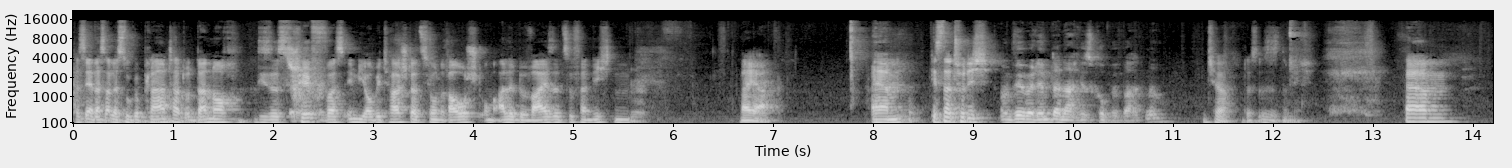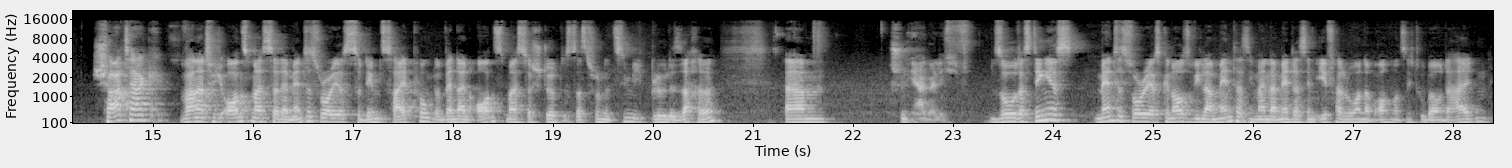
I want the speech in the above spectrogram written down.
dass er das alles so geplant hat und dann noch dieses Schiff, was in die Orbitalstation rauscht, um alle Beweise zu vernichten. Naja. Ähm, ist natürlich Und wer übernimmt danach jetzt Gruppe Wagner? Tja, das ist es nämlich. Ähm, Shartak war natürlich Ordensmeister der Mantis Warriors zu dem Zeitpunkt und wenn dein Ordensmeister stirbt, ist das schon eine ziemlich blöde Sache. Ähm, Schon ärgerlich. so, das Ding ist, Mantis Warriors genauso wie Lamentas, ich meine, Lamentas sind eh verloren, da brauchen wir uns nicht drüber unterhalten,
